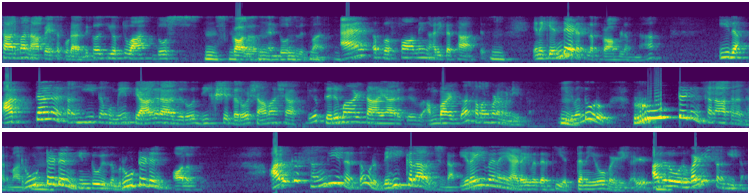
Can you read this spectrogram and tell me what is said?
சார்பா நான் பேசக்கூடாது because you have to ask those. Scholars. And those. Vidwan as a performing harikatha artist. எனக்கு எந்த இடத்துல ப்ராப்ளம்னா இது அத்தனை சங்கீதமுமே தியாகராஜரோ தீக்ஷிதரோ ஷாமா சாஸ்திரியோ பெருமாள் தாயாருக்கு அம்பாள் தான் சமர்ப்பணம் பண்ணியிருக்காங்க இது. வந்து ஒரு rooted in Sanatana Dharma rooted in Hinduism rooted in all of அதுக்கு சங்கீதத்தை ஒரு வெஹிக்கலா வச்சுட்டா இறைவனை அடைவதற்கு எத்தனையோ வழிகள் அதுல ஒரு வழி சங்கீதம்.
